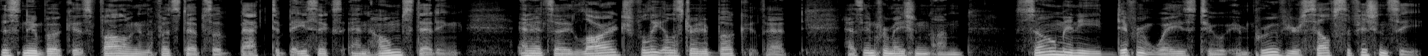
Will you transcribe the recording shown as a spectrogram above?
This new book is following in the footsteps of Back to Basics and Homesteading, and it's a large, fully illustrated book that has information on so many different ways to improve your self sufficiency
